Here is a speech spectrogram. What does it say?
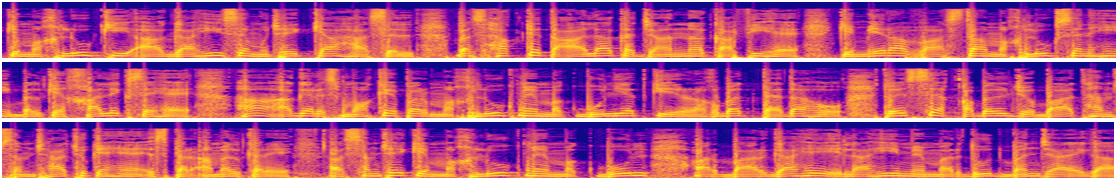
کہ مخلوق کی آگاہی سے مجھے کیا حاصل۔ بس حق تعالی کا جاننا کافی ہے کہ میرا واسطہ مخلوق سے نہیں بلکہ خالق سے ہے۔ ہاں اگر اس موقع پر مخلوق میں مقبولیت کی رغبت پیدا ہو، تو اس سے قبل جو بات ہم سمجھا چکے ہیں، اس پر عمل کرے اور سمجھے کہ مخلوق میں مقبول اور بارگاہ الہی میں مردود بن جائے گا۔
